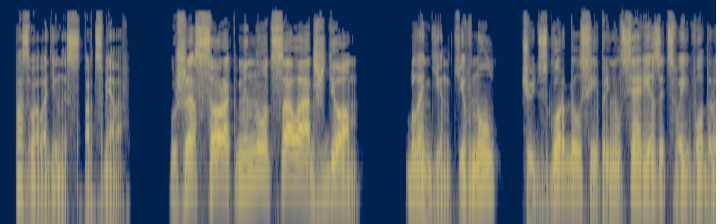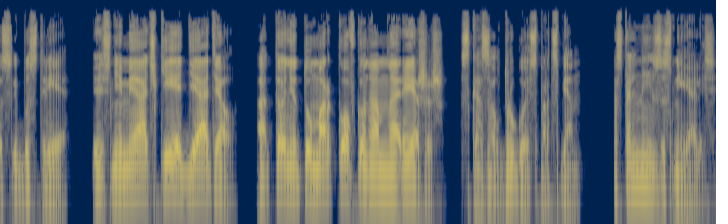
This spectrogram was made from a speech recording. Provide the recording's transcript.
— позвал один из спортсменов. «Уже сорок минут салат ждем!» Блондин кивнул, чуть сгорбился и принялся резать свои водоросли быстрее. «И сними очки, дятел, а то не ту морковку нам нарежешь», — сказал другой спортсмен. Остальные засмеялись.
